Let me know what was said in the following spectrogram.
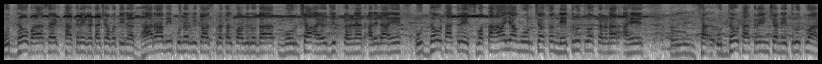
उद्धव बाळासाहेब ठाकरे गटाच्या वतीनं धारावी पुनर्विकास प्रकल्पाविरोधात मोर्चा आयोजित करण्यात आलेला आहे. उद्धव ठाकरे स्वतः या मोर्चाचं नेतृत्व करणार आहेत. उद्धव ठाकरेंच्या नेतृत्वात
